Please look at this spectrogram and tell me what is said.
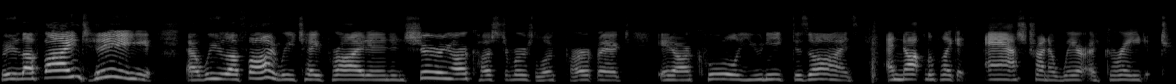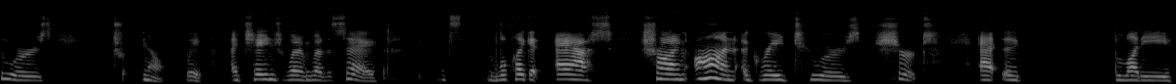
We Love Fine tee. At We Love Fine, we take pride in ensuring our customers look perfect in our cool, unique designs and not look like an ass trying to wear a grade tours. no, wait, I changed what I'm going to say. It's look like an ass trying on a grade tours shirt at a bloody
